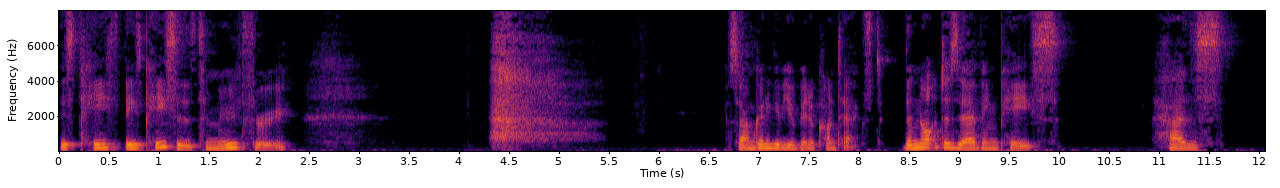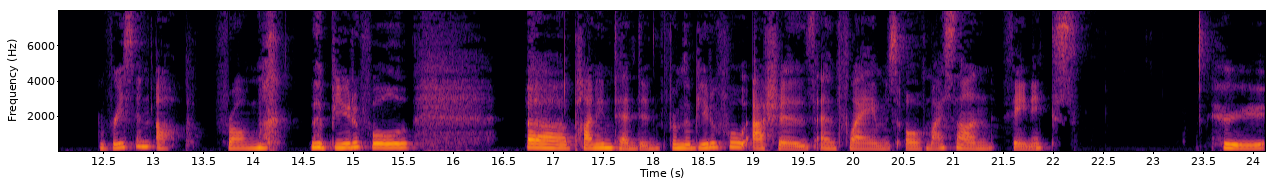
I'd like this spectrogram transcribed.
this piece these pieces to move through So I'm going to give you a bit of context. The not deserving piece has risen up from the beautiful, uh, pun intended, from the beautiful ashes and flames of my son, Phoenix, who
